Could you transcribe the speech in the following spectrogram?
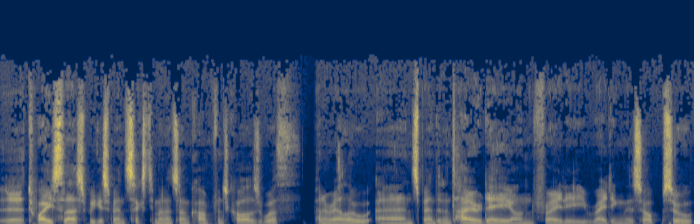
uh, twice last week. I spent 60 minutes on conference calls with Pinarello and spent an entire day on Friday writing this up. So,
